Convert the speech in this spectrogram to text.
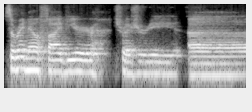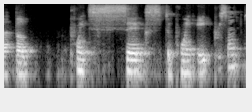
So right now, five-year Treasury uh, about 0.6 to 0.8 percent.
